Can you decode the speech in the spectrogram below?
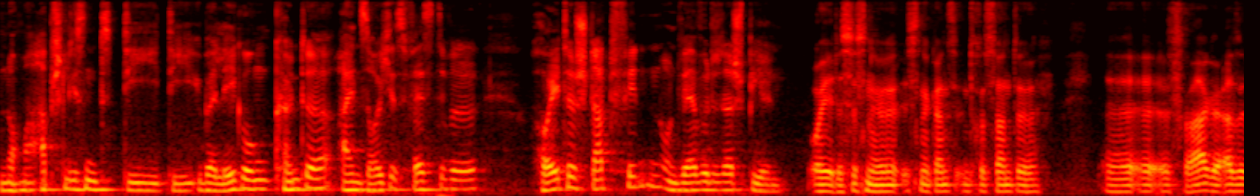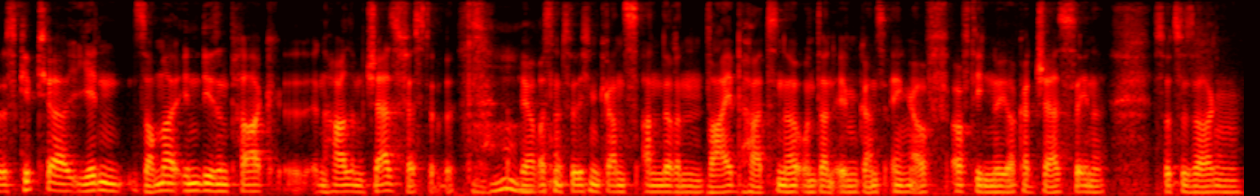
nochmal abschließend die, die Überlegung, könnte ein solches Festival heute stattfinden und wer würde da spielen? Oje, das ist eine, ist eine ganz interessante äh, äh, Frage. Also es gibt ja jeden Sommer in diesem Park äh, ein Harlem Jazz Festival, Aha. ja, was natürlich einen ganz anderen Vibe hat, ne, und dann eben ganz eng auf auf die New Yorker Jazz-Szene sozusagen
